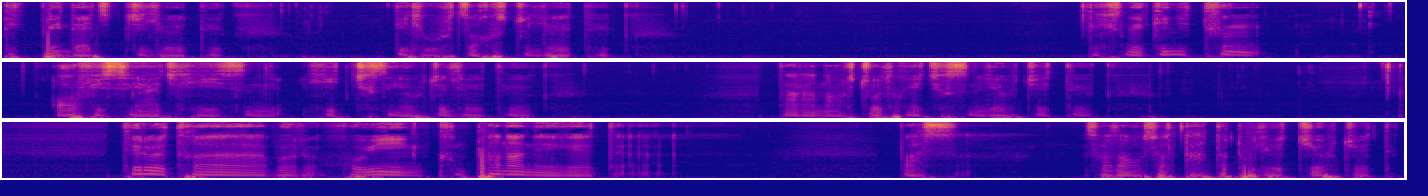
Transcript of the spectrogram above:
Тэг бэнд ажиллаж байдаг. Дэлгүүр зогсчл байдаг. Тэгснэ гинэтхэн офисын ажил хийсэн хийчихсэн явж л байдаг. Дараа нь орчуулга хийчихсэн л явж идэг. Тэр байтугай бүр хувийн компани нэгээд бас солонгос бол татвар төлөж явж байдаг.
